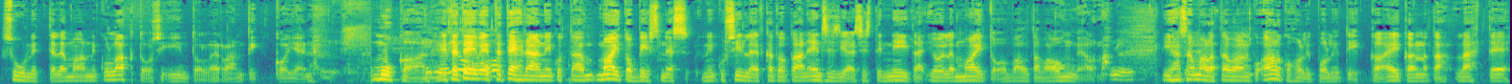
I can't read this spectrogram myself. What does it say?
suunnittelemaan niin kuin laktoosiintolerantikkojen mukaan. No että, te, että tehdään niin kuin tämä maitobisnes niin kuin sille, että katsotaan ensisijaisesti niitä, joille maito on valtava ongelma. Niin. Ihan samalla tavalla niin kuin alkoholipolitiikkaa ei kannata lähteä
